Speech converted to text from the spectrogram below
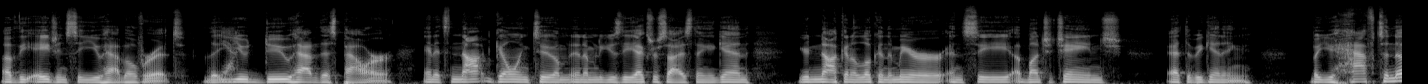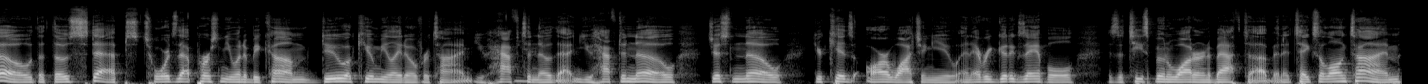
of the agency you have over it that Yeah. you do have this power and it's not going to and I'm going to use the exercise thing again you're not going to look in the mirror and see a bunch of change at the beginning but you have to know that those steps towards that person you want to become do accumulate over time. You have to know that. And you have to know, just know your kids are watching you. And every good example is a teaspoon of water in a bathtub. And it takes a long time,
